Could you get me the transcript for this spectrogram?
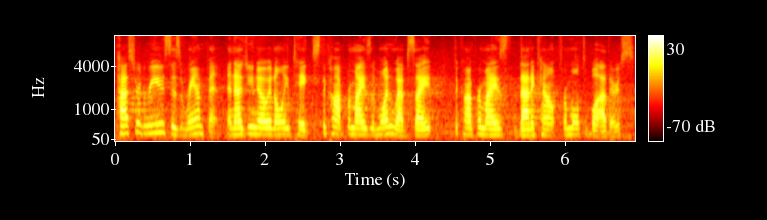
Password reuse is rampant, and as you know, it only takes the compromise of one website to compromise that account for multiple others.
